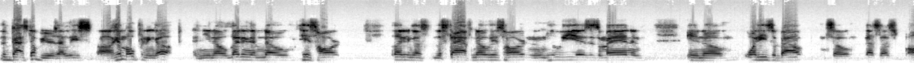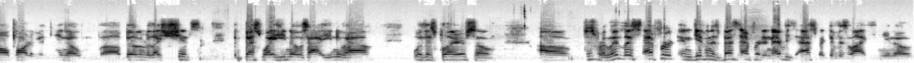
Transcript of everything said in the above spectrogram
the past couple years at least, uh, him opening up and you know letting them know his heart, letting us the staff know his heart and who he is as a man and you know what he's about so that's that's all part of it. You know, uh, building relationships the best way he knows how. He knew how with his players. So uh, just relentless effort and giving his best effort in every aspect of his life. You know,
